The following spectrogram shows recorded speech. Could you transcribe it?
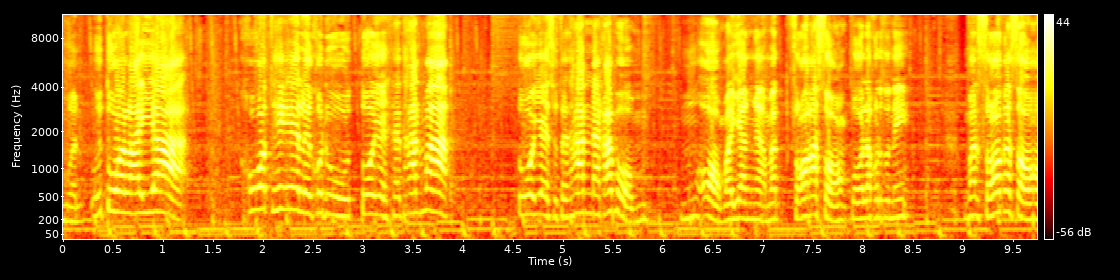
เหมือนอุ้ยตัวอะไรย่ะโคตรเท่เลยคนดูตัวใหญ่ไททันมาก ตัวใหญ่สุดไททันนะครับผมมึงออกมายังไงมันซ้อนกับสองตัวแล้วคนตัวนี้ มันซ้อนกับสอง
